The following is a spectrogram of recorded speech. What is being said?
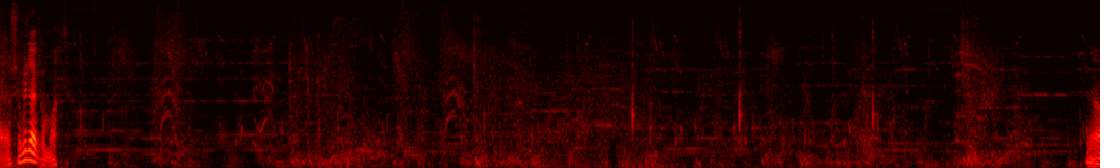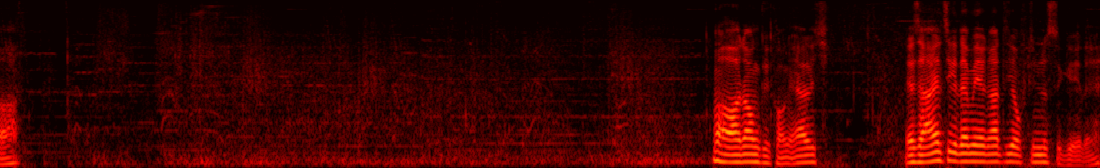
War ja schon wieder gemacht. Ja. Oh, Donkey Kong, ehrlich. Er ist der einzige, der mir gerade hier auf die Nüsse geht. Ey.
